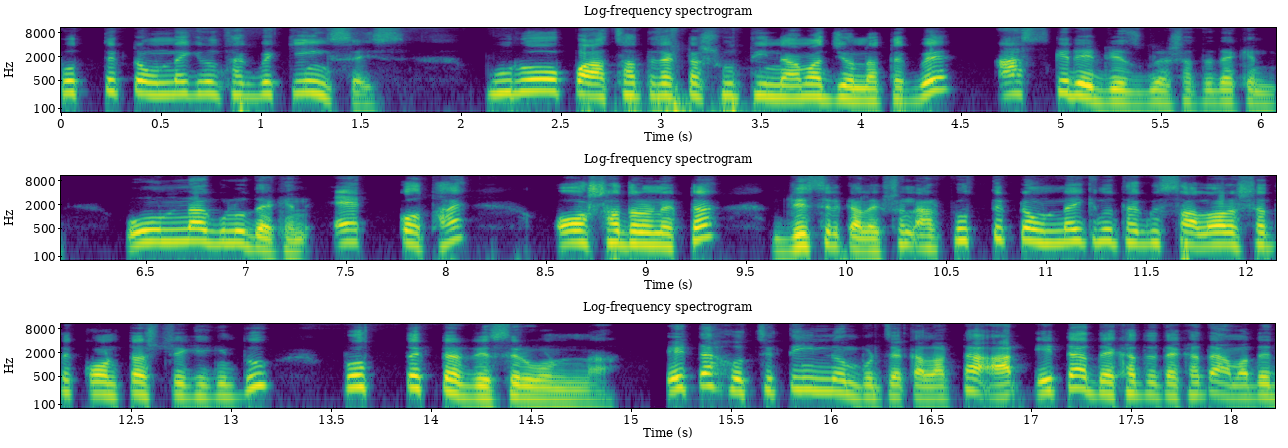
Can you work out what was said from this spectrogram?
প্রত্যেকটা উন্নায় কিন্তু থাকবে কিং সাইজ পুরো পাঁচ হাতের একটা সুতি নামাজি ওন্না থাকবে, আজকের এই ড্রেসগুলোর সাথে দেখেন ওন্নাগুলো দেখেন, এক কথায় অসাধারণ একটা ড্রেসের কালেকশন আর প্রত্যেকটা ওন্নায় কিন্তু থাকবে সালোয়ারের সাথে কন্ট্রাস্ট রেখে কিন্তু প্রত্যেকটা ড্রেসের ওন্না। এটা হচ্ছে তিন নম্বর যে কালারটা আর এটা দেখাতে দেখাতে আমাদের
